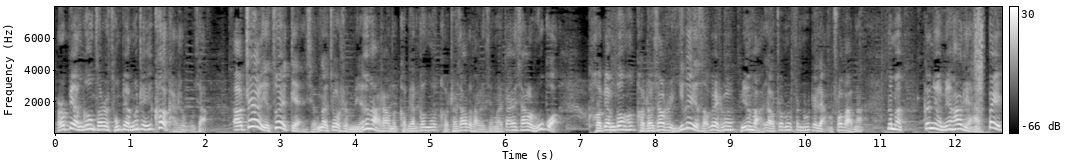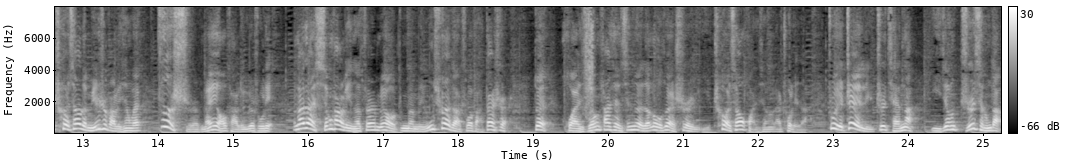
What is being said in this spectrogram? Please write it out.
而变更则是从变更这一刻开始无效啊。这里最典型的就是民法上的可变更和可撤销的法律行为。大家想想，如果可变更和可撤销是一个意思，为什么民法要专门分出这两个说法呢？那么根据民法典，被撤销的民事法律行为自始没有法律约束力。那在刑法里呢，虽然没有这么明确的说法，但是对缓刑发现新罪的漏罪是以撤销缓刑来处理的。注意，这里之前呢已经执行的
